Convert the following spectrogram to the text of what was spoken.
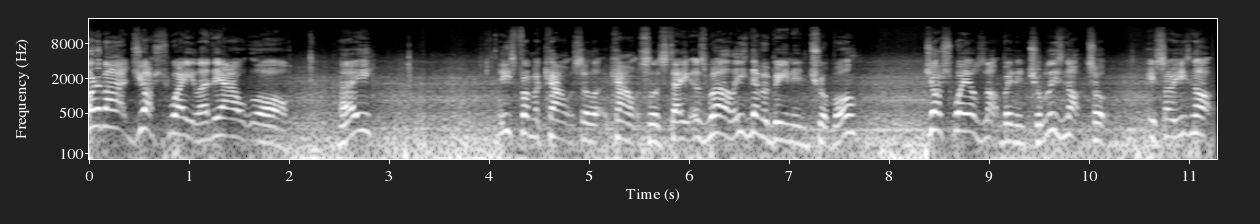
What about Josh Wale, the outlaw? Hey, he's from a council council estate as well. He's never been in trouble. Josh Wale's not been in trouble. He's not took. So he's not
